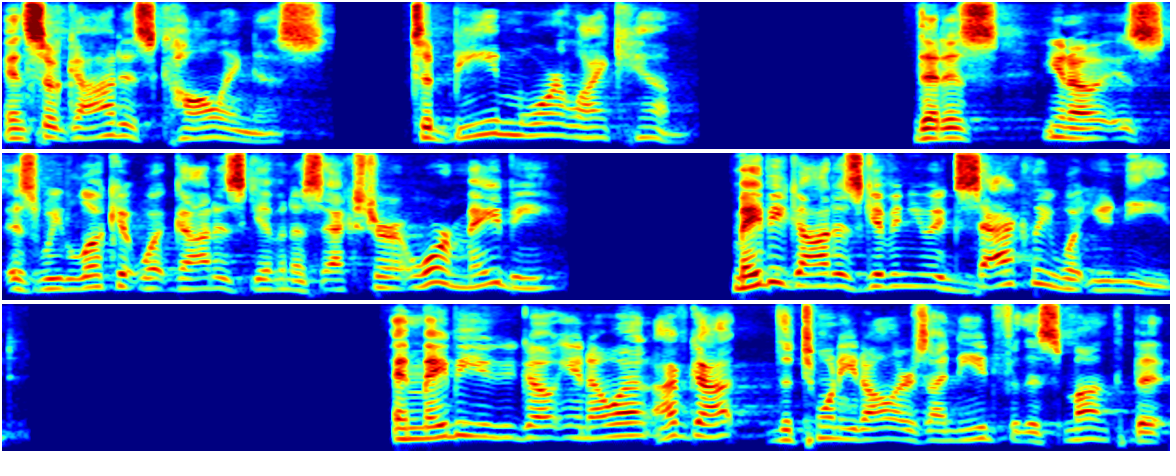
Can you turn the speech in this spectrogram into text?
And so God is calling us to be more like Him. That is, you know, as, as we look at what God has given us extra, or maybe, maybe God has given you exactly what you need. And maybe you could go, you know what? I've got the $20 I need for this month, but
